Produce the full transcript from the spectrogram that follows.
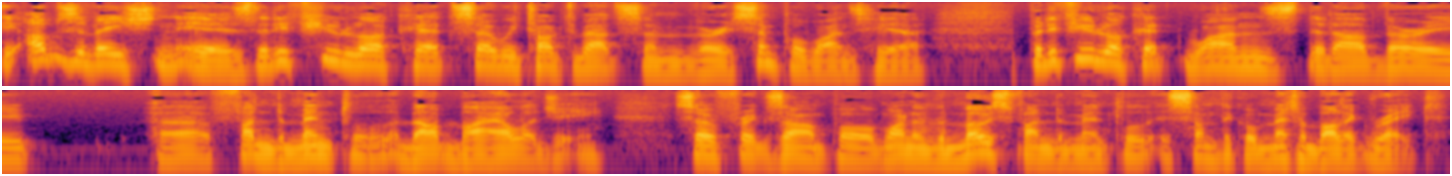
the observation is that if you look at, so we talked about some very simple ones here, but if you look at ones that are very uh, fundamental about biology, so for example, one of the most fundamental is something called metabolic rate.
